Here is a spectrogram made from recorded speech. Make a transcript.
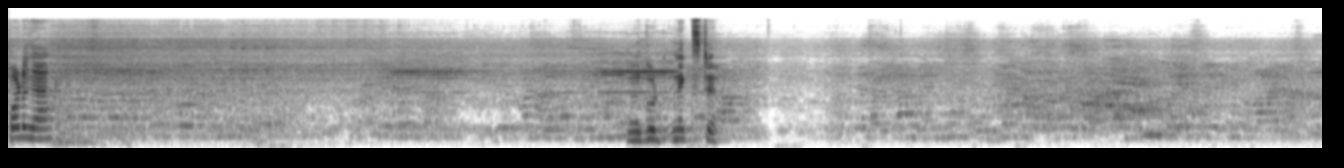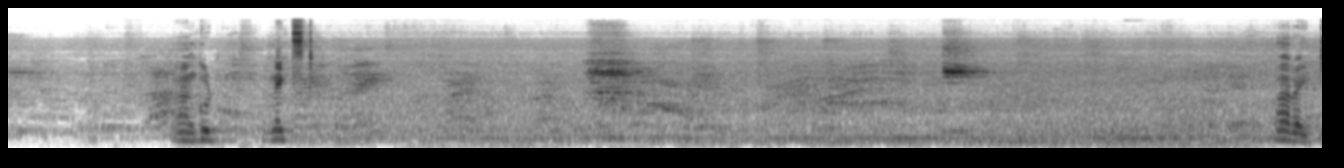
போடுங்க. ம் good next ah good next right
